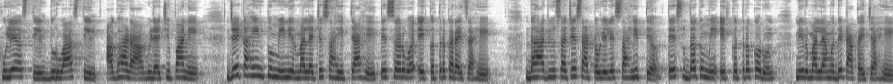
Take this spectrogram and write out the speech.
फुले असतील दुर्वा असतील आघाडा विड्याची पाने जे काही तुम्ही निर्माल्याचे साहित्य आहे ते सर्व एकत्र करायचं आहे. दहा दिवसाचे साठवलेले साहित्य ते सुद्धा तुम्ही एकत्र करून निर्माल्यामध्ये टाकायचे आहे.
